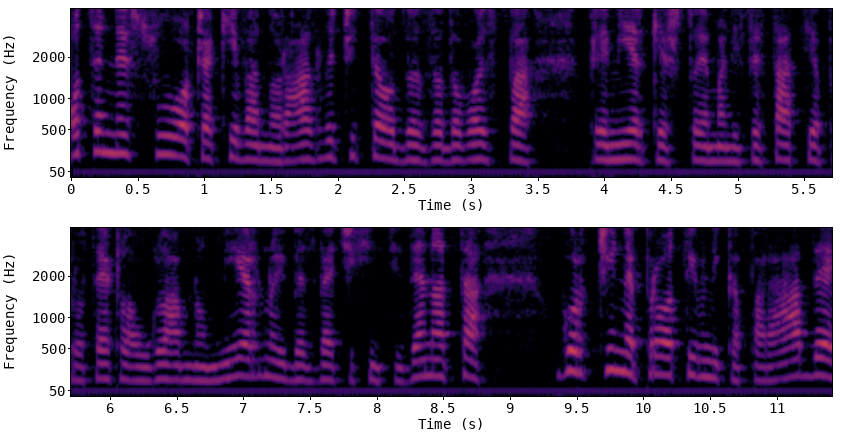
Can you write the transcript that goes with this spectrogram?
Ocene su očekivano različite od zadovoljstva premijerke što je manifestacija protekla uglavnom mirno i bez većih incidenata, gorčine protivnika parade,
